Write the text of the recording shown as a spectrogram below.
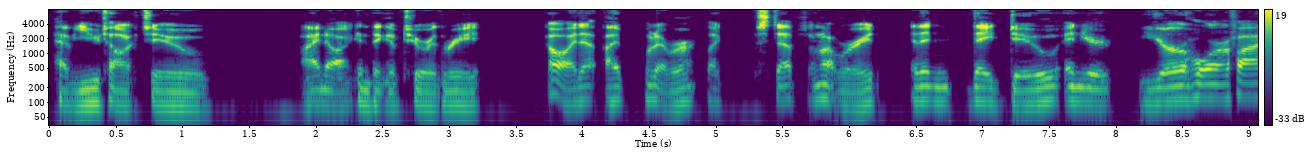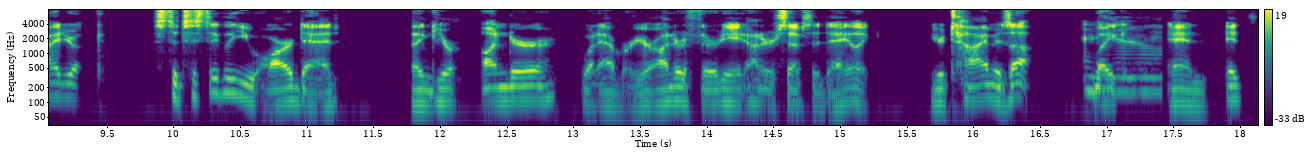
have you talked to? I know I can think of two or three. Oh, I, I, whatever, like steps. I'm not worried. And then they do and you're, you're horrified. You're like, statistically, you are dead. Like you're under whatever. You're under 3,800 steps a day. Like your time is up. I Like, know. and it's,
